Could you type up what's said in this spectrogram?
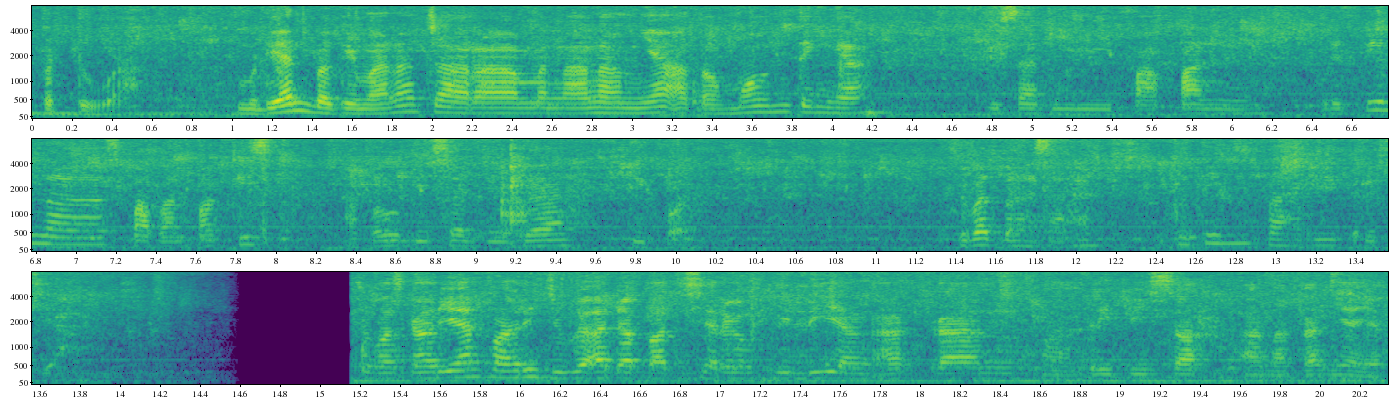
dapat dua kemudian bagaimana cara menanamnya atau mountingnya? Bisa di papan kulit papan pakis atau bisa juga di pot. Sobat penasaran ikutin Fahri terus ya. Sobat sekalian Fahri juga ada Platycerium hilly yang akan Fahri pisah anakannya ya.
